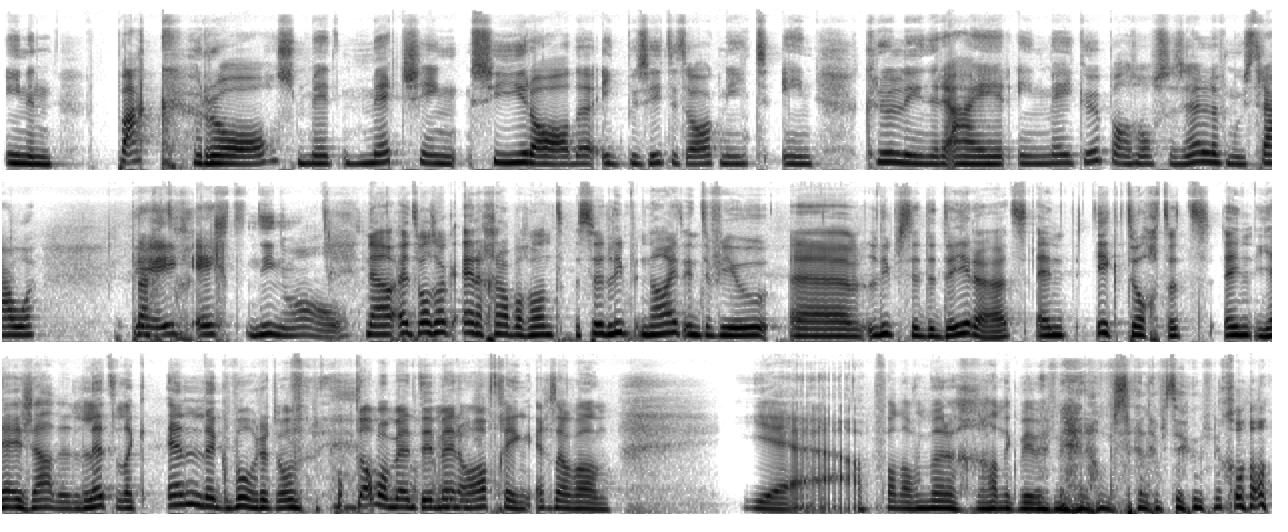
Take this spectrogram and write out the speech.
In een pak roze met matching sieraden. Ik bezit het ook niet. In krullen in haar eier. In make-up alsof ze zelf moest trouwen. Ik echt niet normaal. Nou, het was ook erg grappig, want ze liep na het interview, eh, liep ze de deur uit en ik dacht het. En jij er letterlijk elk woord wat op dat moment in mijn hoofd ging. Echt zo van, ja, vanaf morgen ga ik weer met mij aan mezelf doen. Gewoon.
